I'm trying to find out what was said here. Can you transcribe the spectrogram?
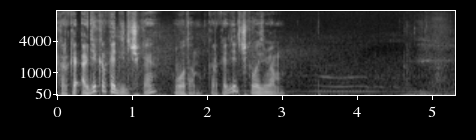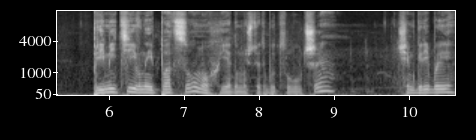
Кроко... А где крокодильчик, а? Вот он, крокодильчика возьмем Примитивный подсолнух Я думаю, что это будет лучше Чем грибы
